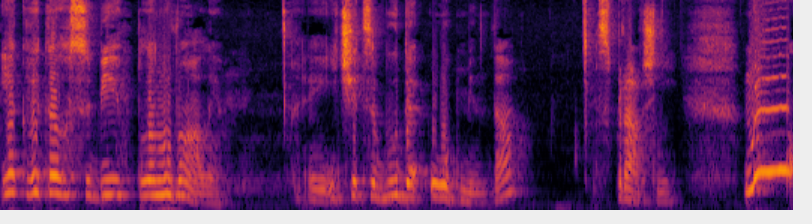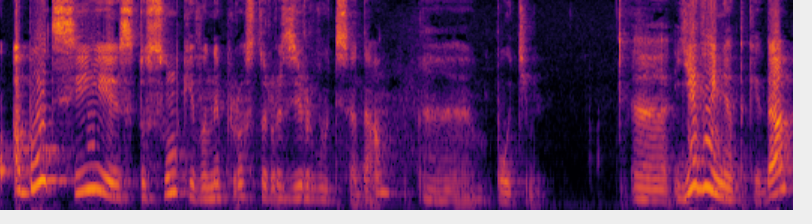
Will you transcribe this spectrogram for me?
як ви того собі планували. І чи це буде обмін, да? Справжній. Ну, або ці стосунки вони просто розірвуться да? е, потім. Е, Є винятки, да?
